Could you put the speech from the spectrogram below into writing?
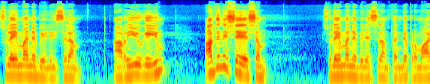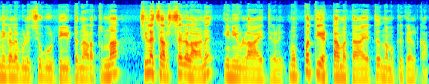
സുലൈമാൻ നബി അലൈഹി ഇസ്ലാം അറിയുകയും അതിനുശേഷം സുലൈമാൻ നബി അലൈഹി ഇസ്ലാം തന്റെ പ്രമാണികളെ വിളിച്ചു കൂട്ടിയിട്ട് നടത്തുന്ന ചില ചർച്ചകളാണ് ഇനിയുള്ള ആയത്തുകളിൽ. മുപ്പത്തി എട്ടാമത്തെ ആയത്ത് നമുക്ക് കേൾക്കാം.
